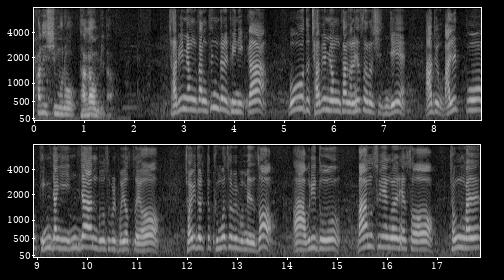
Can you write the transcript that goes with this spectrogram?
환희심으로 다가옵니다. 자비명상 스님들을 뵈니까 모두 자비명상을 해서 그러신지 아주 맑고 굉장히 인자한 모습을 보였어요. 저희들도 그 모습을 보면서 아 우리도 마음 수행을 해서 정말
